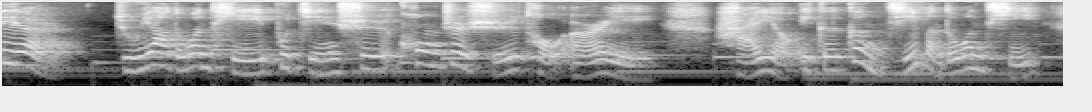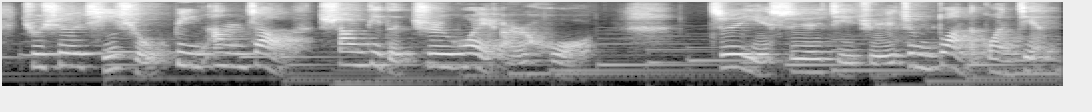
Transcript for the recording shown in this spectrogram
第二。主要的问题不仅是控制石头而已，还有一个更基本的问题，就是祈求并按照上帝的智慧而活。这也是解决争端的关键。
